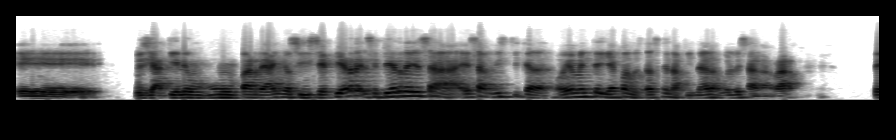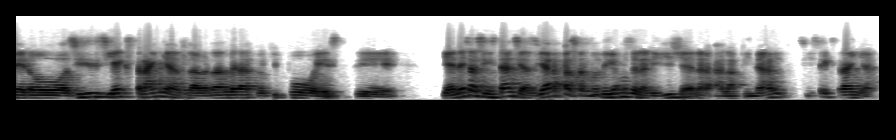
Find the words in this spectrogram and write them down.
eh, pues ya tiene un, un, par de años y se pierde, se pierde esa, esa mística. Obviamente ya cuando estás en la final la vuelves a agarrar, pero sí, sí extrañas, la verdad, ver a tu equipo, este ya en esas instancias, ya pasando, digamos, de la liguilla a la, final, sí se extraña.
